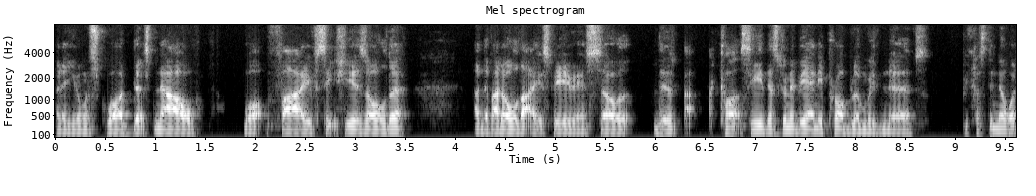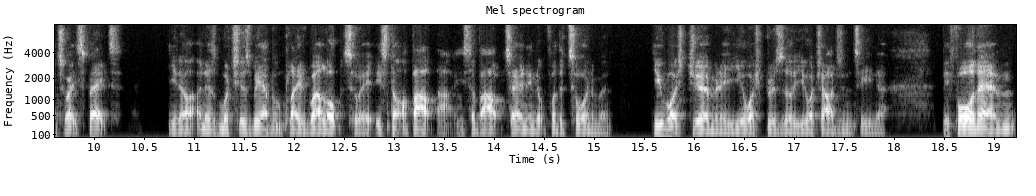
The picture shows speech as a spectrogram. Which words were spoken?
and a young squad that's now what five, six years older, and they've had all that experience. So there, I can't see there's going to be any problem with nerves because they know what to expect. You know, and as much as we haven't played well up to it, it's not about that. It's about turning up for the tournament. You watch Germany, you watch Brazil, you watch Argentina. Before them,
